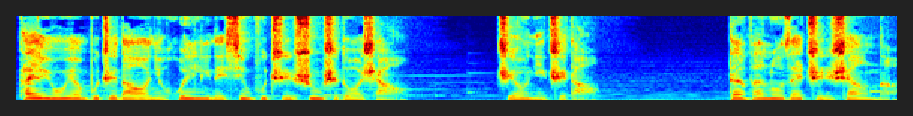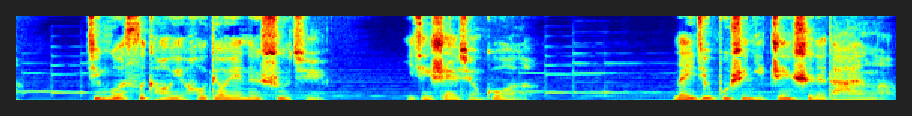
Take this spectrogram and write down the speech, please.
他也永远不知道你婚姻里的幸福指数是多少，只有你知道。但凡落在纸上的，经过思考以后调研的数据，已经筛选过了，那已经不是你真实的答案了。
